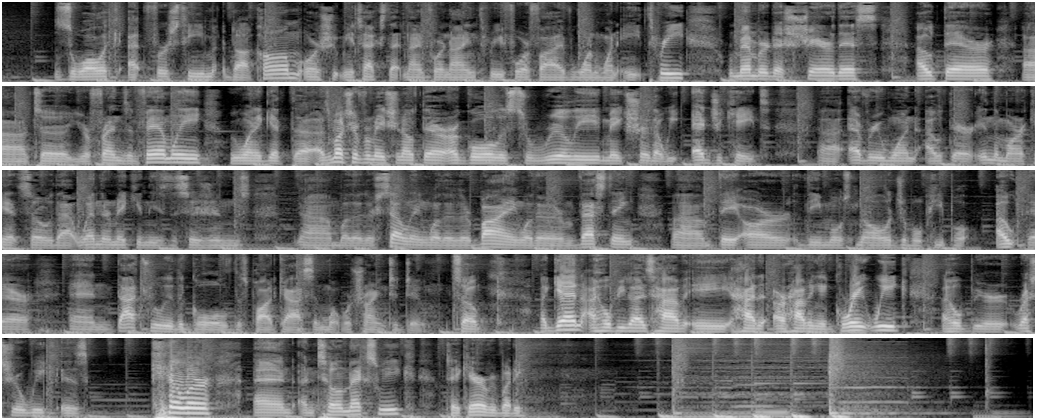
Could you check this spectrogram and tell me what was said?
Zwolek at firstteam.com or shoot me a text at 949 345 1183. Remember to share this out there uh, to your friends and family. We want to get the, as much information out there. Our goal is to really make sure that we educate uh, everyone out there in the market so that when they're making these decisions, um, whether they're selling, whether they're buying, whether they're investing, um, they are the most knowledgeable people out there. And that's really the goal of this podcast and what we're trying to do. So, again, I hope you guys have a had are having a great week. I hope your rest of your week is killer. And until next week, take care, everybody.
